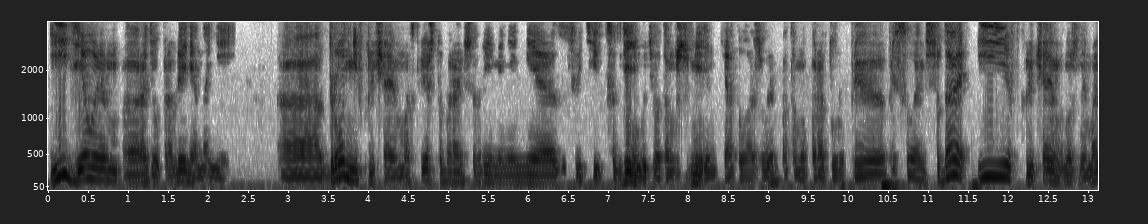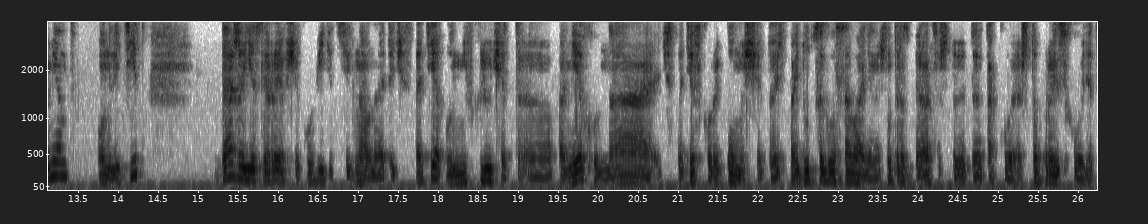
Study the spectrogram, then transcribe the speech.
и делаем э, радиоуправление на ней. Э, дрон не включаем в Москве, чтобы раньше времени не засветиться. Где-нибудь его там в Жмеринке отлаживаем, потом аппаратуру при, присылаем сюда и включаем в нужный момент. Он летит. Даже если рэпщик увидит сигнал на этой частоте, он не включит э, помеху на частоте скорой помощи. То есть пойдут согласования, начнут разбираться, что это такое, что происходит.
